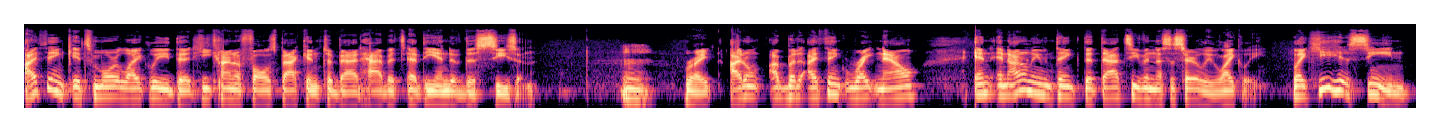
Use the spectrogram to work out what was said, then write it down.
I think it's more likely that he kind of falls back into bad habits at the end of this season. Mm. Right. I don't. I, but I think right now, and and I don't even think that that's even necessarily likely. Like he has seen,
